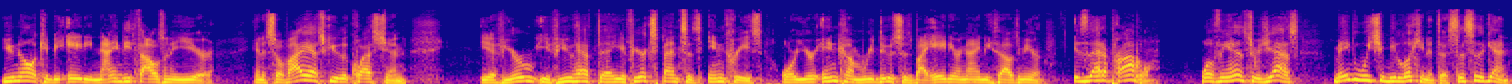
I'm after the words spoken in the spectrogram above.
you know it could be eighty, ninety thousand a year. And so, if I ask you the question, if you if you have to if your expenses increase or your income reduces by eighty or ninety thousand a year, is that a problem? Well, if the answer is yes, maybe we should be looking at this. This is again,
